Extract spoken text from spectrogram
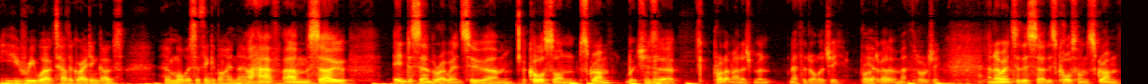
You reworked how the grading goes, and what was the thinking behind that? I have. Um, so in December, I went to um, a course on Scrum, which is a product management methodology, product Yep. development methodology, and I went to this uh, this course on Scrum,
